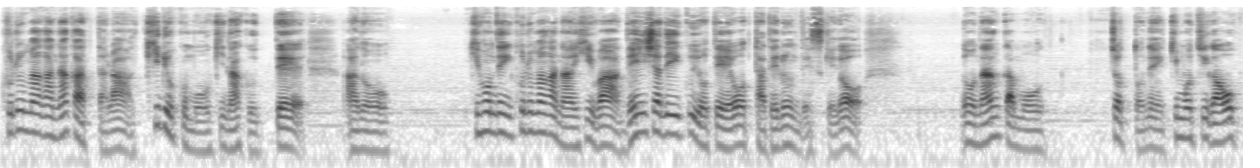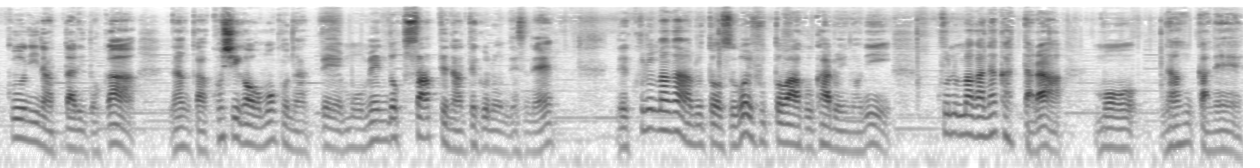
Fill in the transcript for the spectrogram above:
車がなかったら気力も起きなくって、あの、基本的に車がない日は電車で行く予定を立てるんですけど、のなんかもうちょっとね、気持ちが億劫になったりとか、なんか腰が重くなって、もうめんどくさってなってくるんですね。で、車があるとすごいフットワーク軽いのに、車がなかったら、もうなんかね、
